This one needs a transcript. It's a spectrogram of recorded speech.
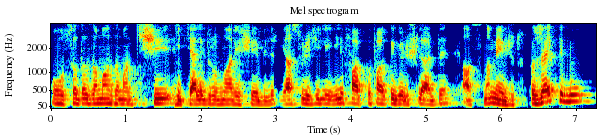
olsa da zaman zaman kişi gitgelli durumlar yaşayabilir. Yaz süreciyle ilgili farklı farklı görüşler de aslında mevcut. Özellikle bu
